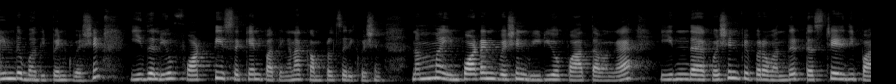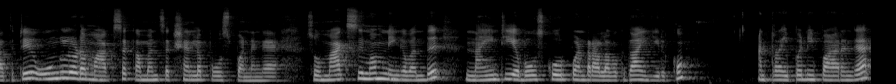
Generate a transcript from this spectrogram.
ஐந்து மதிப்பெண் கொஷின் இதுலேயும் ஃபார்ட்டி செகண்ட் பார்த்தீங்கன்னா கம்பல்சரி கொஷின் நம்ம இம்பார்ட்டன்ட் கொஷின் வீடியோ பார்த்தவங்க இந்த கொஷின் பேப்பரை வந்து டெஸ்ட் எழுதி பார்த்துட்டு உங்களோட மார்க்ஸை கமெண்ட் செக்ஷனில் போஸ்ட் பண்ணுங்கள் ஸோ மேக்ஸிமம் நீங்கள் வந்து நைன்ட்டி அபவ் ஸ்கோர் பண்ணுற அளவுக்கு தான் இருக்கும். ட்ரை பண்ணி பாருங்கள்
